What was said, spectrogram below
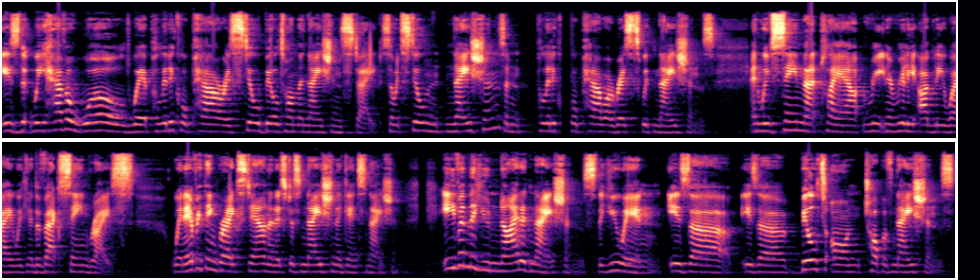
is that we have a world where political power is still built on the nation state. So, it's still nations, and political power rests with nations. And we've seen that play out re- in a really ugly way with you know, the vaccine race when everything breaks down and it's just nation against nation. Even the United Nations, the UN, is a, is a built on top of nations.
